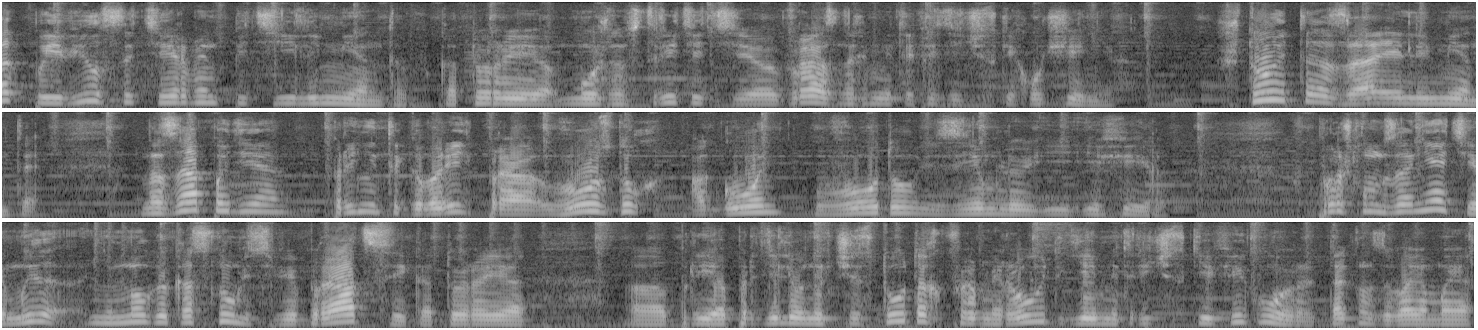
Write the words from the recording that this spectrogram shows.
Так появился термин пяти элементов, которые можно встретить э, в разных метафизических учениях. Что это за элементы? На Западе принято говорить про воздух, огонь, воду, землю и эфир – в прошлом занятии мы немного коснулись вибраций, которые э, при определенных частотах формируют геометрические фигуры, так называемые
